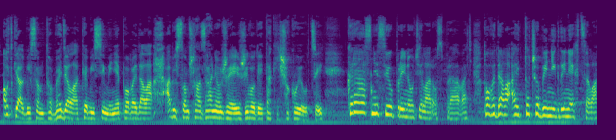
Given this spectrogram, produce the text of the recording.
Odkiaľ by som to vedela, keby si mi nepovedala, aby som šla za ňou, že jej život je taký šokujúci. Krásne si ju prinútila rozprávať. Povedala aj to, čo by nikdy nechcela.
